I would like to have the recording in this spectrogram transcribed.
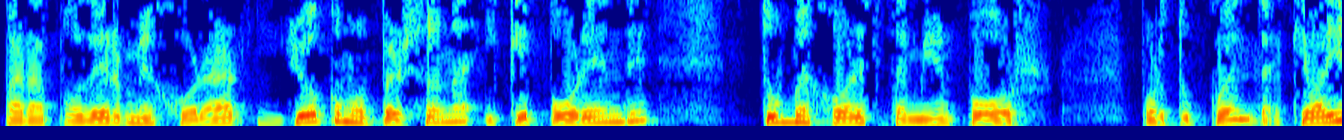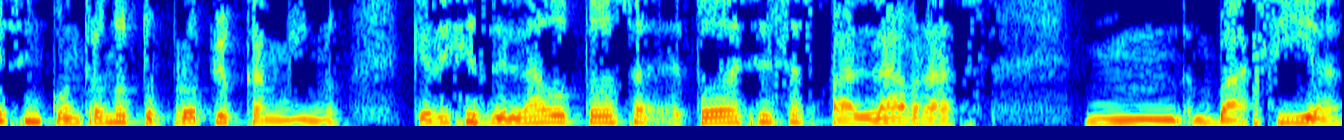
para poder mejorar yo como persona y que por ende tú mejores también por, por tu cuenta, que vayas encontrando tu propio camino, que dejes de lado todas, todas esas palabras mm, vacías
